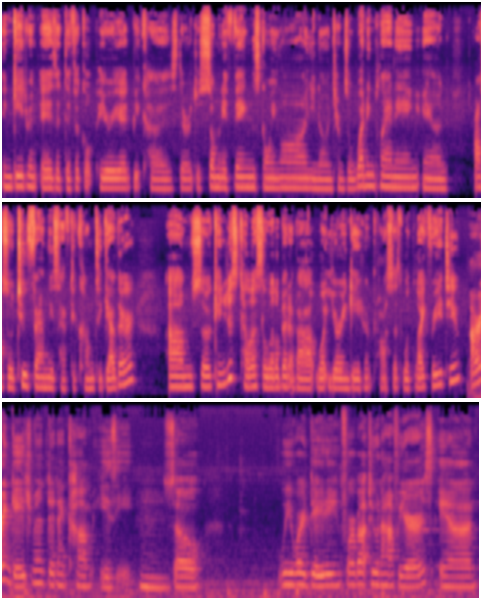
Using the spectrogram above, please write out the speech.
engagement is a difficult period because there are just so many things going on, you know, in terms of wedding planning, and also two families have to come together. Um, so, can you just tell us a little bit about what your engagement process looked like for you two? Our engagement didn't come easy. So we were dating for about two and a half years, and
